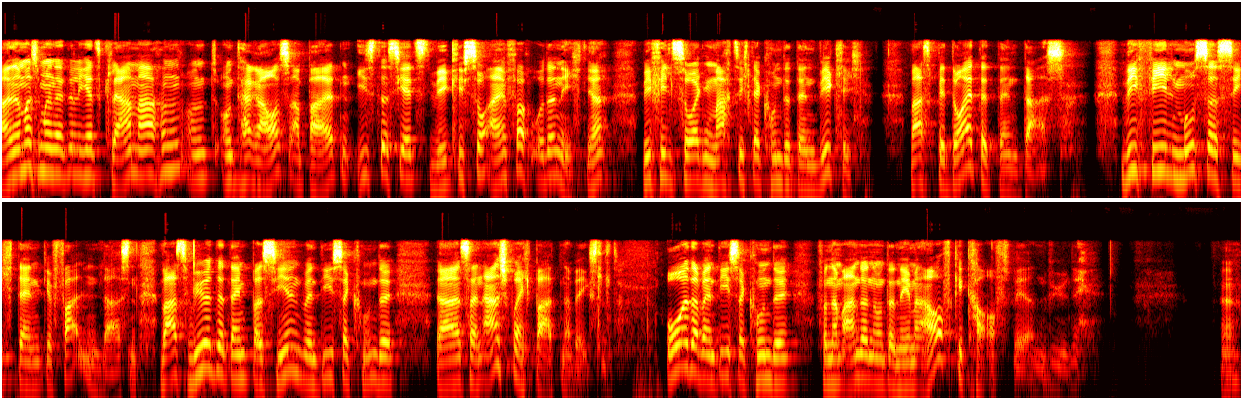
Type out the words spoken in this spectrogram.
aber da muss man natürlich jetzt klar machen und, und herausarbeiten, ist das jetzt wirklich so einfach oder nicht? Ja? Wie viel Sorgen macht sich der Kunde denn wirklich? Was bedeutet denn das? Wie viel muss er sich denn gefallen lassen? Was würde denn passieren, wenn dieser Kunde äh, seinen Ansprechpartner wechselt? Oder wenn dieser Kunde von einem anderen Unternehmen aufgekauft werden würde? Ja?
